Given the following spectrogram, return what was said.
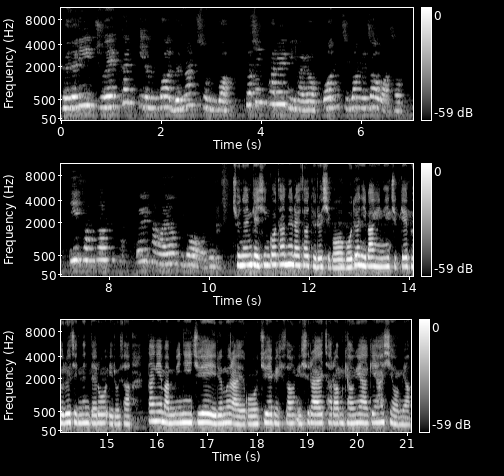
그들이 주의 큰 이름과 능한 손과 팔을 위하여 먼 지방에서 와서 이 성전을 향하여 기도하거든 주는 계신 곳 하늘에서 들으시고 모든 이방인이 주께 부르짖는 대로 이루사 땅의 만민이 주의 이름을 알고 주의 백성 이스라엘처럼 경외하게 하시오며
